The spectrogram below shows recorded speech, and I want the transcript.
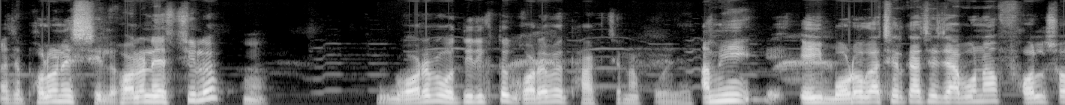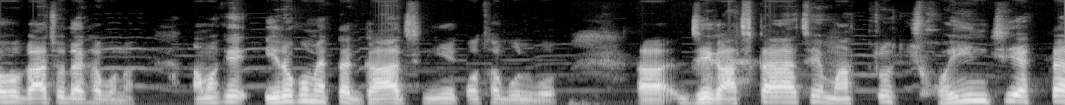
আচ্ছা ফলন এসছিল? ফলন এসছিল। হুম। গরমে অতিরিক্ত গরমে থাকছে না পড়ে যাচ্ছে। আমি এই বড় গাছের কাছে যাব না ফল সহ গাছও দেখাবো না। আমাকে এরকম একটা গাছ নিয়ে কথা বলব। যে গাছটা আছে মাত্র ছয় ইঞ্চি একটা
